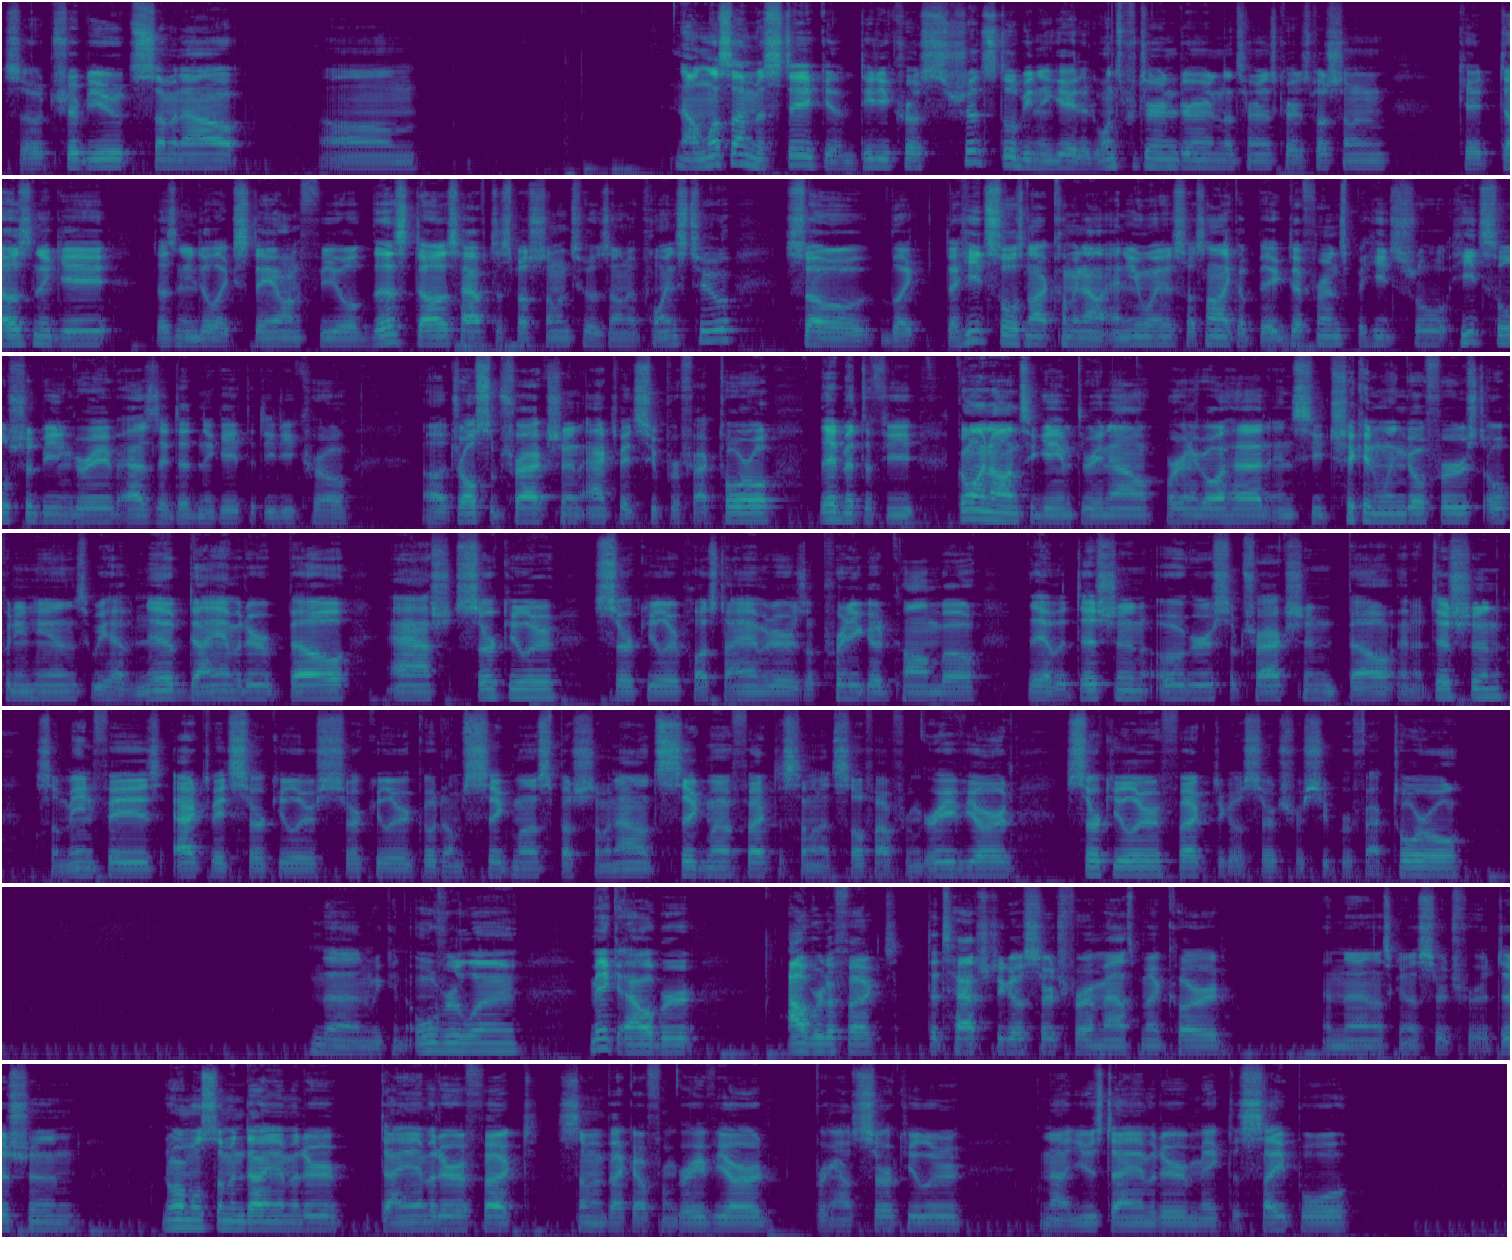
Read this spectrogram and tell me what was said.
so tribute, summon out. Um, now, unless I'm mistaken, DD Crow should still be negated once per turn during the turn this card, special summon. okay, does negate, doesn't need to like stay on field. This does have to special summon to a zone it points to. So like the Heat Soul is not coming out anyway, so it's not like a big difference. But Heat Soul Heat Soul should be engraved as they did negate the DD Crow. Uh, draw subtraction, activate super factorial. They admit defeat. Going on to game three now. We're gonna go ahead and see Chicken Wing go first. Opening hands. We have Nib, Diameter, Bell, Ash, Circular. Circular plus Diameter is a pretty good combo. They have Addition, Ogre, Subtraction, Bell, and Addition. So main phase, activate circular, circular, go dumb sigma, special summon out, sigma effect to summon itself out from graveyard, circular effect to go search for super factorial. Then we can overlay, make Albert, Albert effect, detach to go search for a mathmech card, and then that's gonna search for addition, normal summon diameter, diameter effect, summon back out from graveyard, bring out circular, now use diameter, make disciple,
